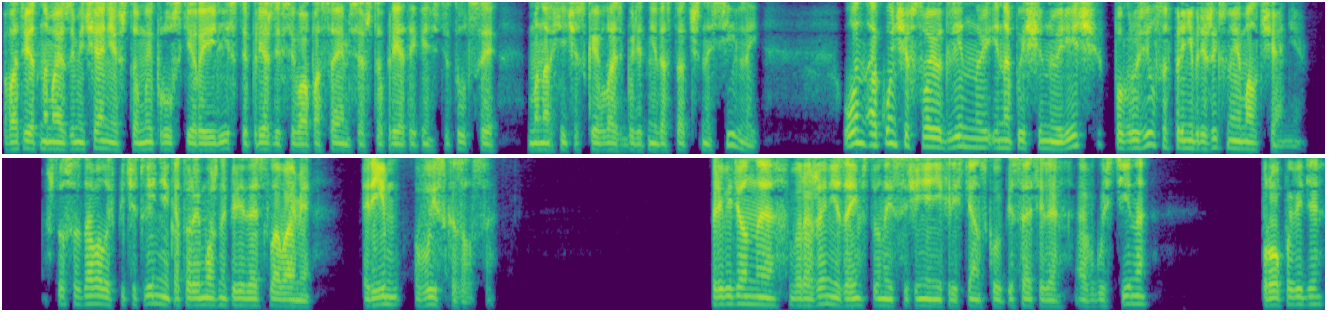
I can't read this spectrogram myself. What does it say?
в ответ на мое замечание, что мы, прусские роялисты, прежде всего опасаемся, что при этой Конституции монархическая власть будет недостаточно сильной, он, окончив свою длинную и напыщенную речь, погрузился в пренебрежительное молчание, что создавало впечатление, которое можно передать словами «Рим высказался». Приведенное выражение, заимствованное из сочинений христианского писателя Августина, проповеди,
